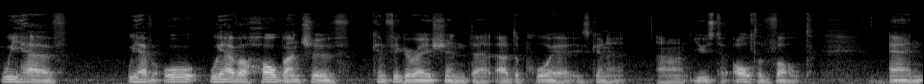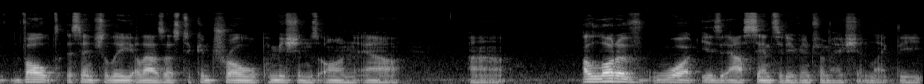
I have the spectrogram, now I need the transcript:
we have we have all we have a whole bunch of configuration that our deployer is going to uh, use to alter Vault. And Vault essentially allows us to control permissions on our uh, a lot of what is our sensitive information, like the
